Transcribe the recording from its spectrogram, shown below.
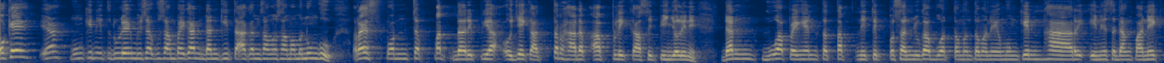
Oke ya mungkin itu dulu yang bisa aku sampaikan dan kita akan sama-sama menunggu respon cepat dari pihak OJK terhadap aplikasi pinjol ini. Dan gua pengen tetap nitip pesan juga buat teman-teman yang mungkin hari ini sedang panik.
